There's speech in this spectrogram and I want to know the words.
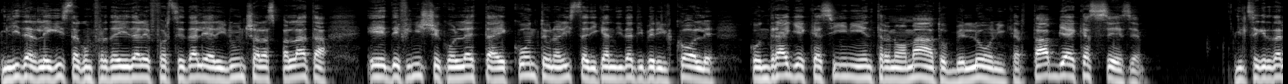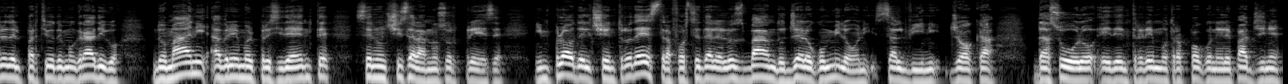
Il leader leghista con Fratelli d'Italia e Forza Italia rinuncia alla spallata e definisce con Letta e Conte una lista di candidati per il Colle. Con Draghi e Casini entrano Amato, Belloni, Cartabbia e Cassese il segretario del Partito Democratico, domani avremo il presidente se non ci saranno sorprese. Implode il centrodestra, Forza Italia allo sbando, gelo con Miloni, Salvini gioca da solo ed entreremo tra poco nelle pagine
